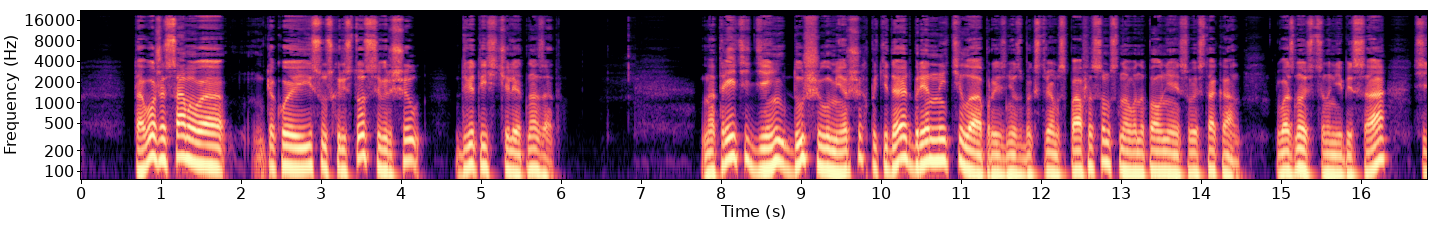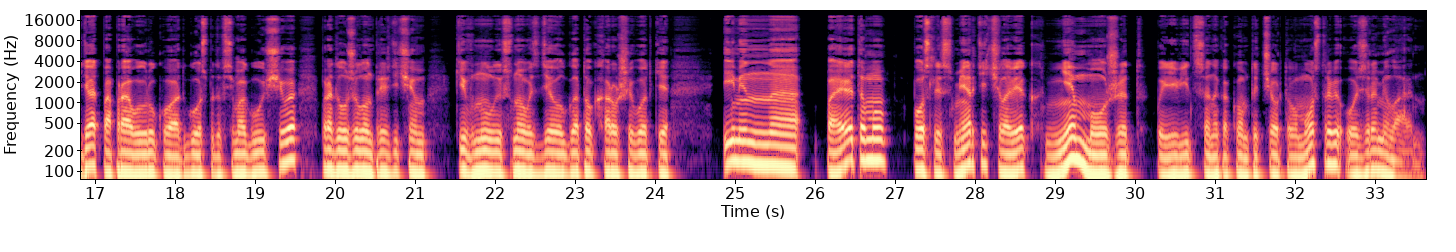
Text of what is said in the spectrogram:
того же самого, какое Иисус Христос совершил две тысячи лет назад. «На третий день души умерших покидают бренные тела», произнес Бэкстрём с пафосом, снова наполняя свой стакан. «Возносятся на небеса, сидят по правую руку от Господа Всемогущего», продолжил он, прежде чем кивнул и снова сделал глоток хорошей водки. «Именно поэтому После смерти человек не может появиться на каком-то чертовом острове озера Миларен.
